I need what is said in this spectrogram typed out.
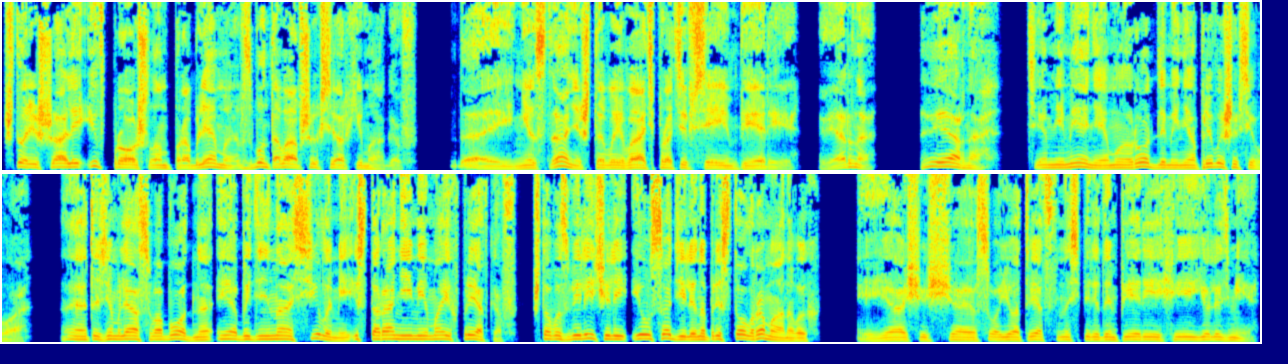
что решали и в прошлом проблемы взбунтовавшихся архимагов. Да и не станешь ты воевать против всей империи, верно? Верно. Тем не менее, мой род для меня превыше всего. Эта земля свободна и объединена силами и стараниями моих предков, что возвеличили и усадили на престол Романовых. И я ощущаю свою ответственность перед империей и ее людьми,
